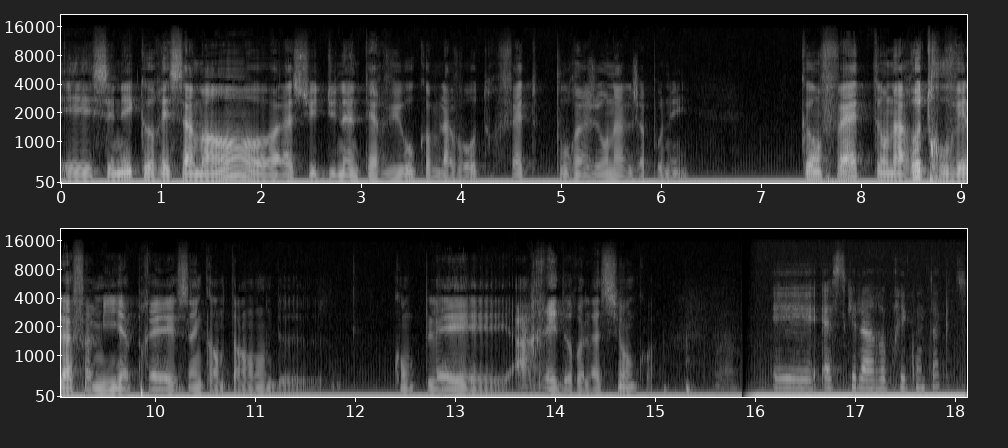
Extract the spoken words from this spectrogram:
Et ce n'est que récemment, à la suite d'une interview comme la vôtre, faite pour un journal japonais, qu'en fait, on a retrouvé la famille après 50 ans de complet arrêt de relation. Quoi. Et est-ce qu'elle a repris contact?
